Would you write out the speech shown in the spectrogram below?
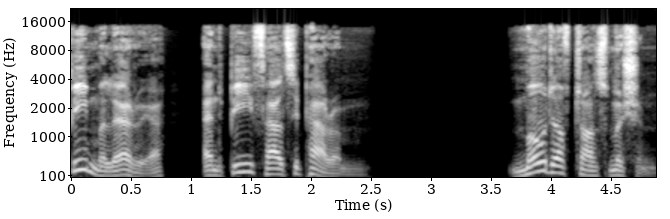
P. malaria and P. falciparum. Mode of transmission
